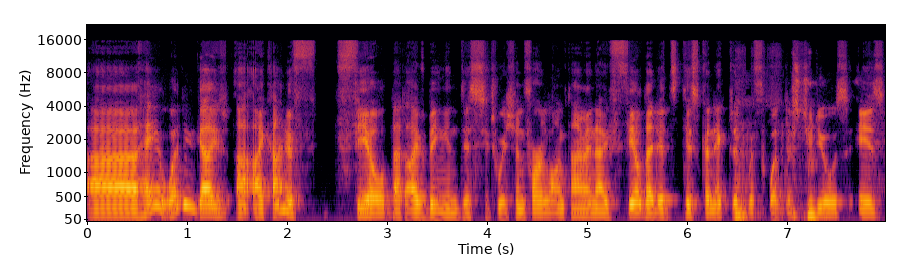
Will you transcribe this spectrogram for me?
uh, hey, what do you guys? I, I kind of feel that I've been in this situation for a long time, and I feel that it's disconnected with what the studios is.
